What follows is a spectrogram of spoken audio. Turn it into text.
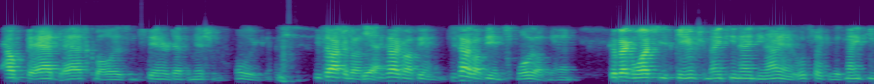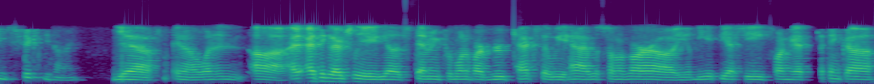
how bad basketball is in standard definition. Holy, you talk about yeah. you talk about being you talk about being spoiled, man. Go back and watch these games from 1999. And it looks like it was 1969. Yeah, you know, when uh, I, I think it's actually uh, stemming from one of our group texts that we had with some of our, uh, you know, the APSE funding. I, I think uh,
